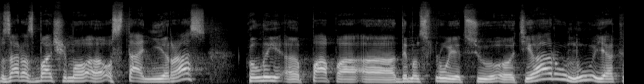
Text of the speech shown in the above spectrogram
зараз бачимо останній раз коли е, папа е, демонструє цю е, тіару, ну як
